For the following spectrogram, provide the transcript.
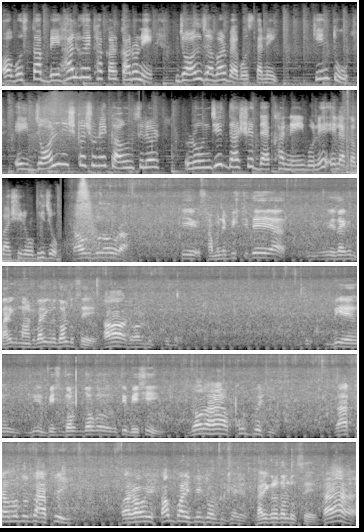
অবস্থা বেহাল হয়ে থাকার কারণে জল যাবার ব্যবস্থা নেই। কিন্তু এই জল নিষ্কাশনে কাউন্সিলর রঞ্জিত দাসের দেখা নেই বলে এলাকাবাসীর অভিযোগ। টাউন শোনো কি সামনে বৃষ্টিতে জায়গায় বাড়ি মানুষ বাড়ি করে জল ঢুকছে? হ্যাঁ জল ঢুকতে তো। বি- বি- বেশি জল জল কি বেশি? জল হ্যাঁ খুব বেশি। রাস্তার মধ্যে তো আছেই। পাশাপাশি সব বাড়িতে জল ঢুকে গেছে। বাড়ি করে জল ঢুকছে? হ্যাঁ হ্যাঁ।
